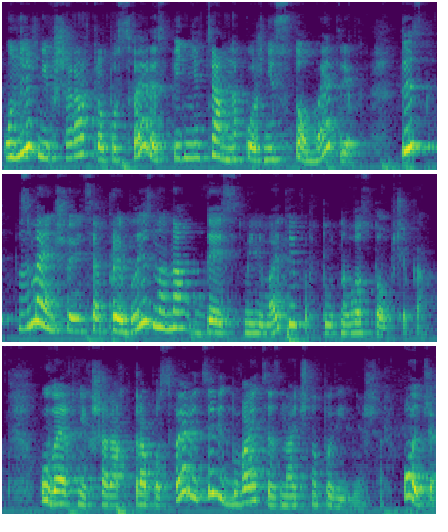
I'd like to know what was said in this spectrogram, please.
У нижніх шарах тропосфери з підняттям на кожні 100 метрів тиск зменшується приблизно на 10 мм ртутного стовпчика. У верхніх шарах тропосфери це відбувається значно повільніше. Отже,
